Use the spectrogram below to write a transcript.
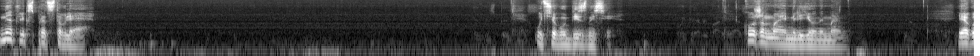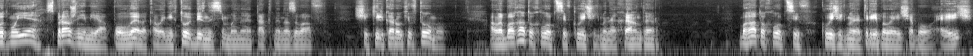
Netflix представляє. У цьому бізнесі кожен має мільйон імен. Як от моє справжнє ім'я Пол Левик, але ніхто в бізнесі мене так не називав ще кілька років тому. Але багато хлопців кличуть мене Хантер. Багато хлопців кличуть мене Triple H або H,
